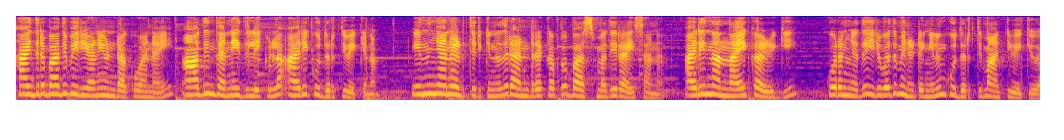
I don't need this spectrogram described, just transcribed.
ഹൈദരാബാദി ബിരിയാണി ഉണ്ടാക്കുവാനായി ആദ്യം തന്നെ ഇതിലേക്കുള്ള അരി കുതിർത്തി വെക്കണം. ഇന്ന് ഞാൻ എടുത്തിരിക്കുന്നത് രണ്ടര കപ്പ് ബാസ്മതി റൈസാണ് അരി നന്നായി കഴുകി കുറഞ്ഞത് ഇരുപത് മിനിറ്റെങ്കിലും കുതിർത്തി മാറ്റി വെക്കുക.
